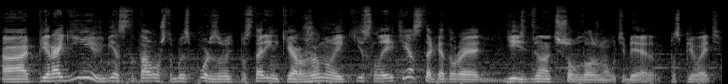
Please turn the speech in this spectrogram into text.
А пироги, вместо того, чтобы использовать по старинке ржаное кислое тесто, которое 10-12 часов должно у тебя поспевать,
